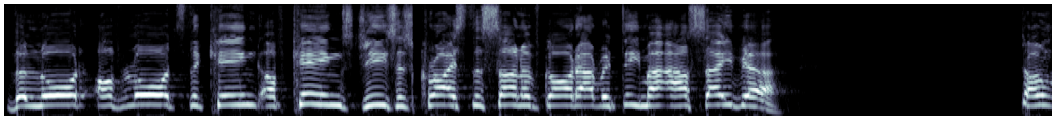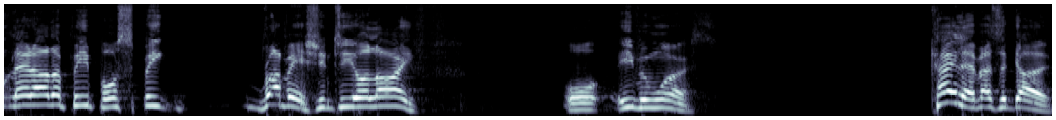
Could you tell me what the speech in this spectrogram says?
the Lord of Lords, the King of Kings, Jesus Christ, the Son of God, our Redeemer, our Savior. Don't let other people speak rubbish into your life or even worse. Caleb has a go.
